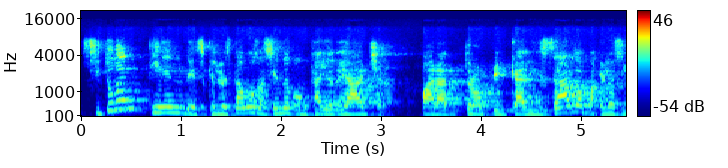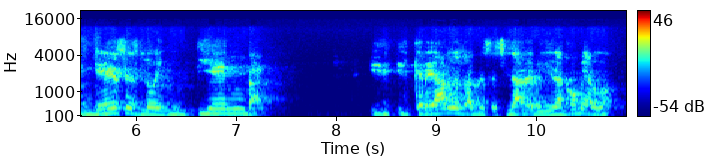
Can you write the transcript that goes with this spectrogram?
si tú no entiendes que lo estamos haciendo con callo de hacha para tropicalizarlo, para que los ingleses lo entiendan, y, crearles la necesidad de venir a comerlo.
